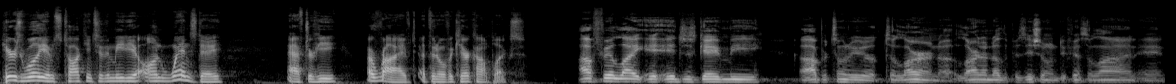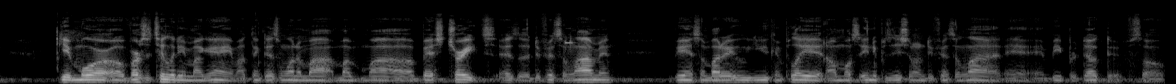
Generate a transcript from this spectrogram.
Here's Williams talking to the media on Wednesday after he arrived at the NovaCare complex. I feel like it, it just gave me an opportunity to, to learn, uh, learn another position on the defensive line, and get more uh, versatility in my game. I think that's one of my my, my uh, best traits as a defensive lineman being somebody who you can play at almost any position on the defensive line and, and be productive. So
